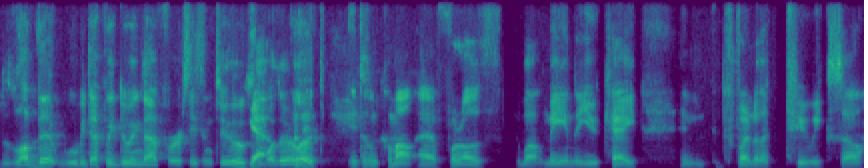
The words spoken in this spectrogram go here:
loved it. We'll be definitely doing that for season two. Yeah, Spoiler alert. it doesn't come out uh, for us, well, me in the UK, in for another two weeks. So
